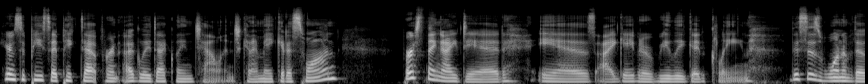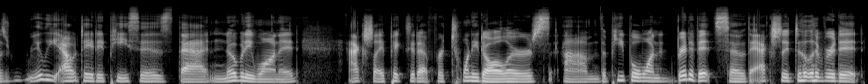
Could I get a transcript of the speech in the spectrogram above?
Here's a piece I picked up for an ugly duckling challenge. Can I make it a swan? First thing I did is I gave it a really good clean. This is one of those really outdated pieces that nobody wanted. Actually, I picked it up for $20. Um, the people wanted rid of it, so they actually delivered it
